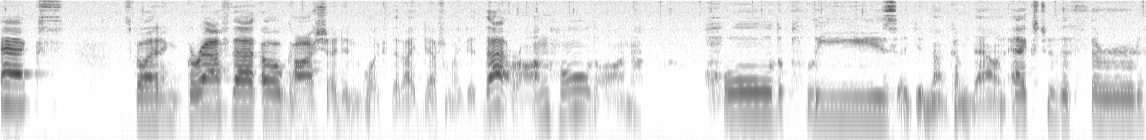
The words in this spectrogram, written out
Let's go ahead and graph that. Oh gosh, I didn't look that I definitely did that wrong. Hold on. Hold, please. I did not come down. x to the third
